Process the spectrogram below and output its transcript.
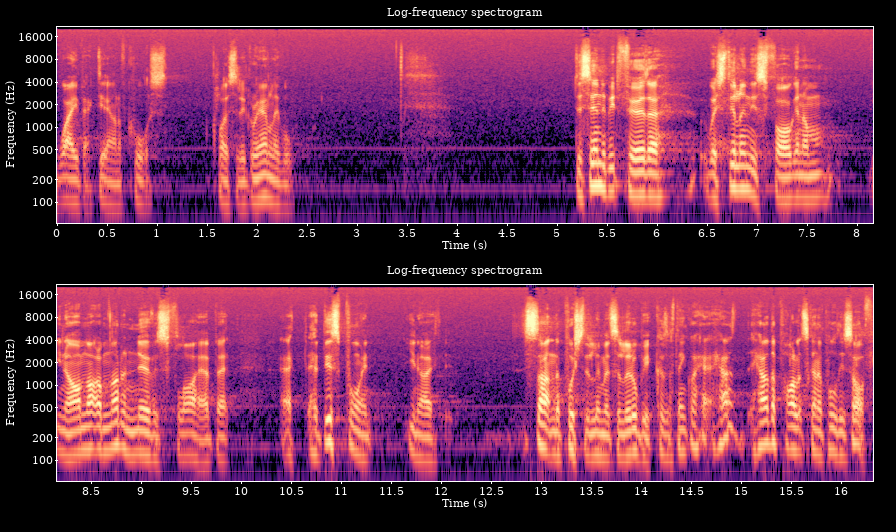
way back down, of course, closer to ground level. Descend a bit further, we're still in this fog, and I'm, you know, I'm not, I'm not a nervous flyer, but at, at this point, you know, starting to push the limits a little bit because I think, well, how, how are the pilots going to pull this off?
